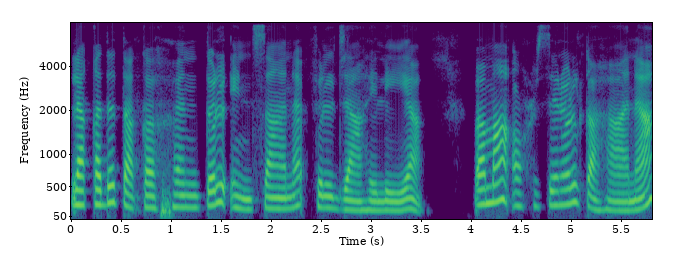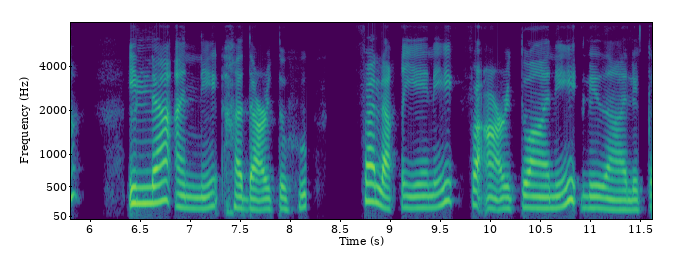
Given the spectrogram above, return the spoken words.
لقد تكهنت الإنسان في الجاهلية وما أحسن الكهانة؟ إلا أني خدعته فلقيني فأعطاني لذلك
